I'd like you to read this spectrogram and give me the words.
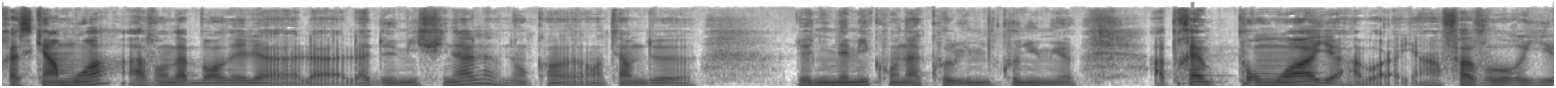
presque un mois avant d'aborder la, la, demi-finale. Donc en, termes de, de, dynamique, on a connu, connu, mieux. Après, pour moi, il y, a, voilà, y a un favori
